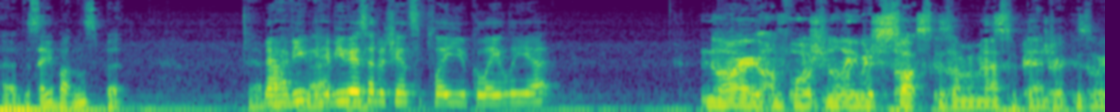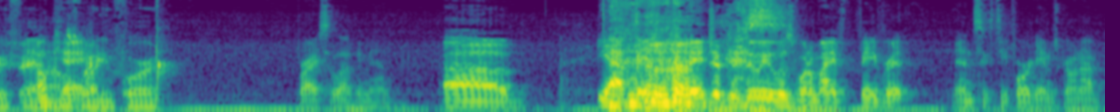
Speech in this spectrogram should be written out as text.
uh, the C buttons, but. Yeah, Now, have you that, have you guys yeah. had a chance to play Yooka-Laylee yet? No, unfortunately, which sucks because I'm a massive Banjo Kazooie fan. and I was waiting for it. Bryce, I love you, man. Uh, yeah, Banjo Kazooie was one of my favorite N64 games growing up,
